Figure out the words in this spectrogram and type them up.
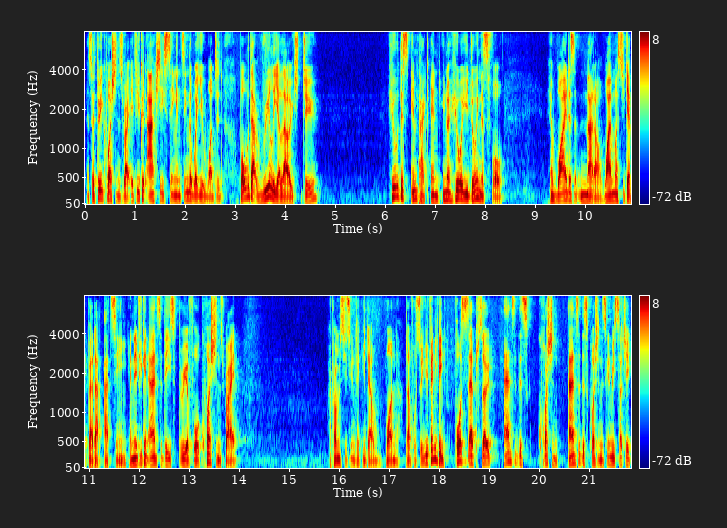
And so, three questions, right? If you could actually sing and sing the way you wanted, what would that really allow you to do? Who would this impact? And, you know, who are you doing this for? And why does it matter? Why must you get better at singing? And if you can answer these three or four questions, right? I promise you it's going to take you down one level. So, if anything, pause this episode, answer this question, answer this question. It's going to be such an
